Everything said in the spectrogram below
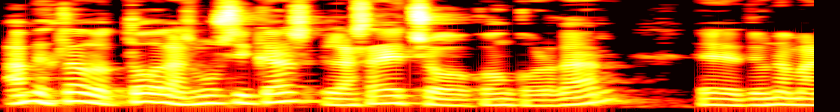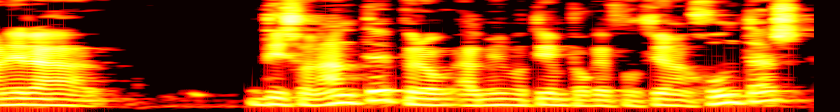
ha mezclado todas las músicas, las ha hecho concordar eh, de una manera disonante, pero al mismo tiempo que funcionan juntas,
